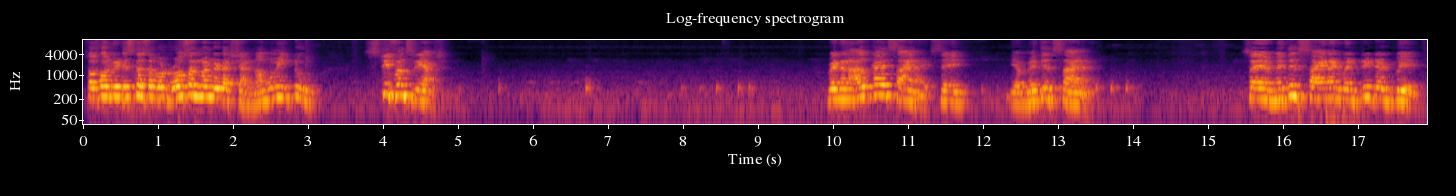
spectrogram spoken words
So far we discussed about Rosenmund reduction. Now moving to Stephen's reaction. When an alkyl cyanide, say a methyl cyanide, so a methyl cyanide when treated with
